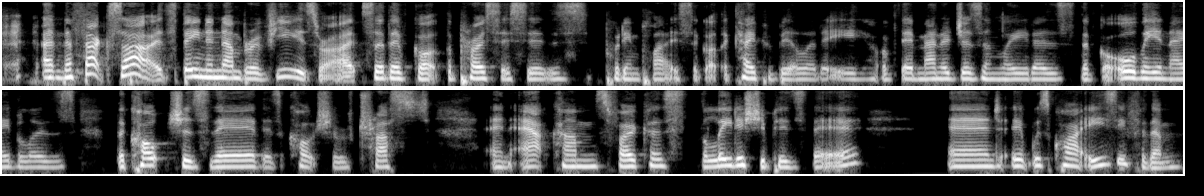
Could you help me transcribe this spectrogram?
and the facts are, it's been a number of years, right? So they've got the processes put in place, they've got the capability of their managers and leaders, they've got all the enablers, the culture's there, there's a culture of trust and outcomes focus, the leadership is there. And it was quite easy for them.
